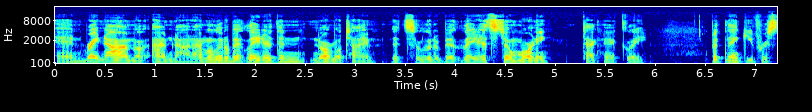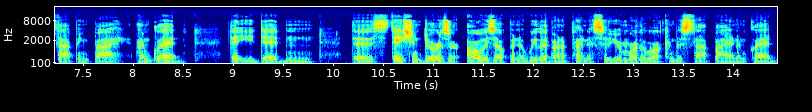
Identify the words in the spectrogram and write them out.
And right now I'm I'm not. I'm a little bit later than normal time. It's a little bit late. It's still morning technically. But thank you for stopping by. I'm glad that you did and the station doors are always open we live on a planet so you're more than welcome to stop by and I'm glad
